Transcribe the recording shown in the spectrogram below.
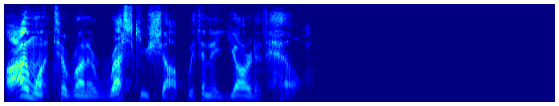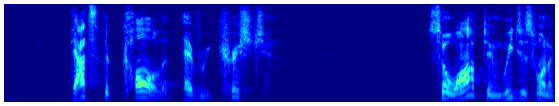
I want to run a rescue shop within a yard of hell. That's the call of every Christian. So often we just want a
